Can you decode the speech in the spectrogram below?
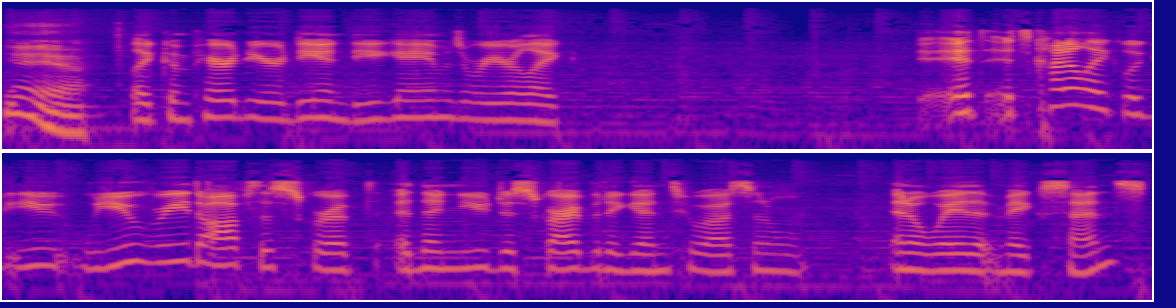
Yeah, yeah. like compared to your d&d games where you're like it, it's kind of like, like you you read off the script and then you describe it again to us in in a way that makes sense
